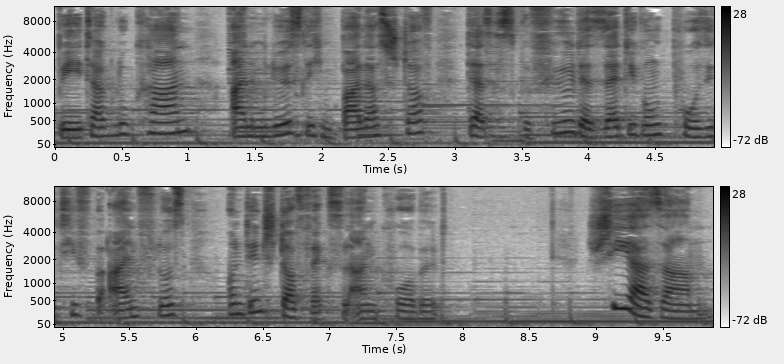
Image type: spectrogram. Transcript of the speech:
Beta-Glucan, einem löslichen Ballaststoff, der das Gefühl der Sättigung positiv beeinflusst und den Stoffwechsel ankurbelt. Chiasamen.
